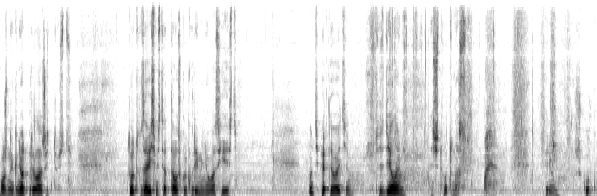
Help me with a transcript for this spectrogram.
можно и гнет приложить. То есть тут в зависимости от того, сколько времени у вас есть. Ну, теперь давайте что сделаем. Значит, вот у нас берем шкурку.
